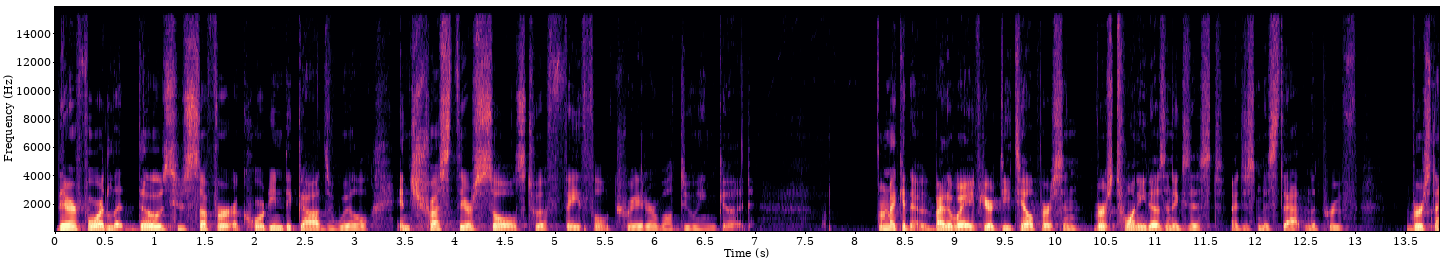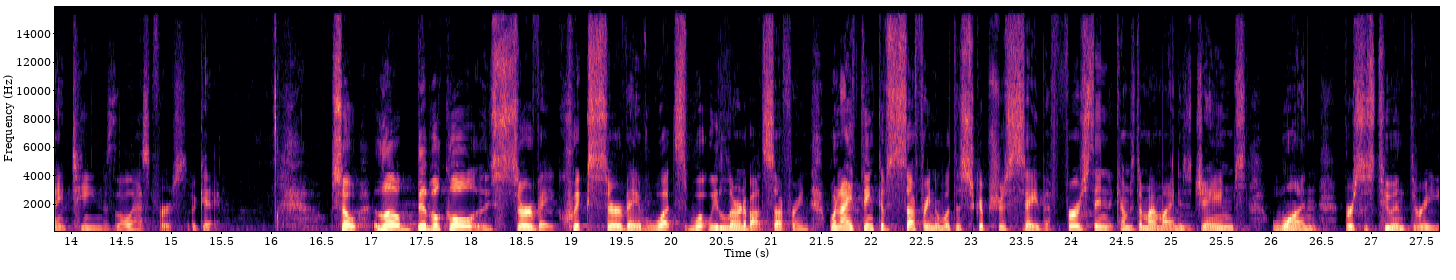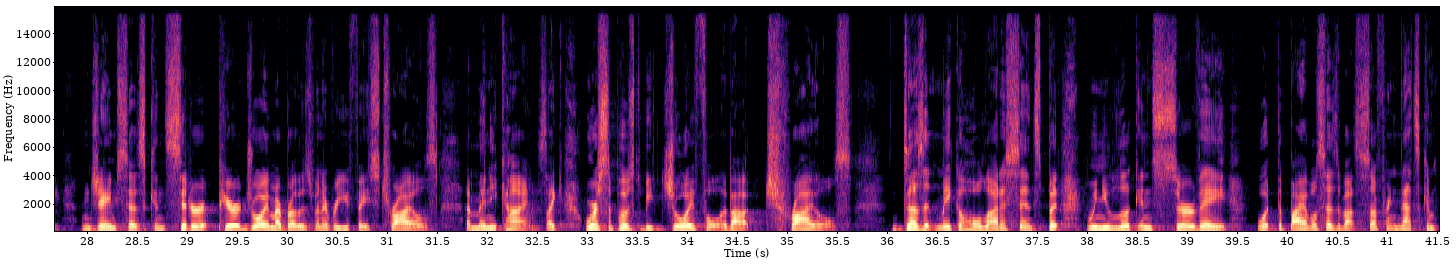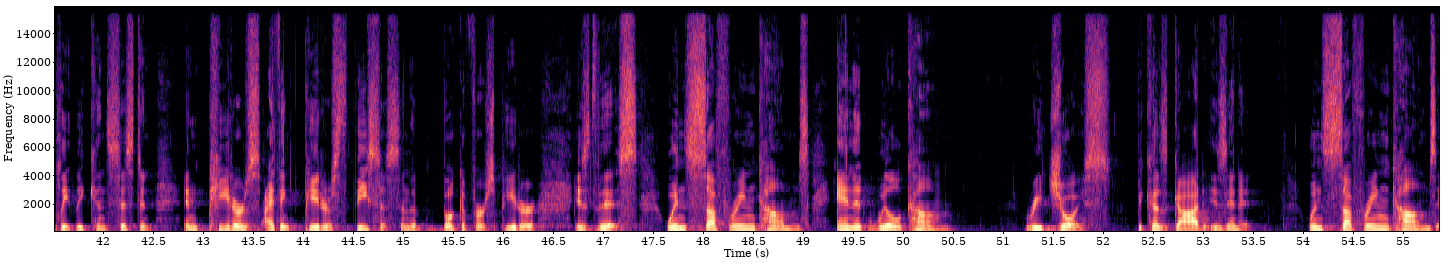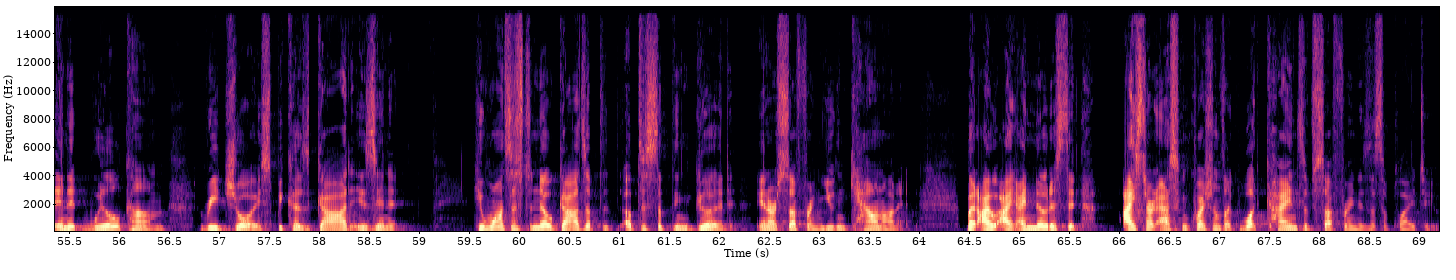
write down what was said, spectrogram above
Therefore, let those who suffer according to God's will entrust their souls to a faithful Creator while doing good. I'm gonna, by the way, if you're a detail person, verse 20 doesn't exist. I just missed that in the proof. Verse 19 is the last verse. Okay. So, a little biblical survey, quick survey of what's, what we learn about suffering. When I think of suffering and what the scriptures say, the first thing that comes to my mind is James 1, verses 2 and 3. And James says, Consider it pure joy, my brothers, whenever you face trials of many kinds. Like, we're supposed to be joyful about trials doesn't make a whole lot of sense. But when you look and survey what the Bible says about suffering, that's completely consistent. And Peter's, I think Peter's thesis in the book of First Peter is this when suffering comes, and it will come, rejoice because God is in it. When suffering comes, and it will come, rejoice because God is in it. He wants us to know God's up to, up to something good in our suffering. You can count on it. But I, I, I noticed that I start asking questions like, what kinds of suffering is this applied to?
